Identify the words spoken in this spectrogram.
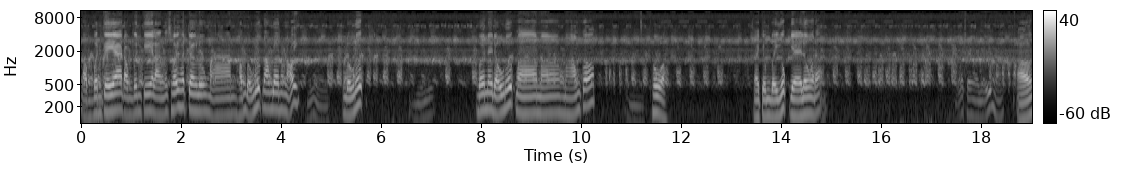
đồng bên kia, đồng bên kia là nó xới hết trơn luôn mà không đủ nước đâu, không lên không nổi. Không đủ nước. Bên đây đủ nước mà mà mà không có. Thua. Rồi chuẩn bị rút về luôn rồi đó. Ờ.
